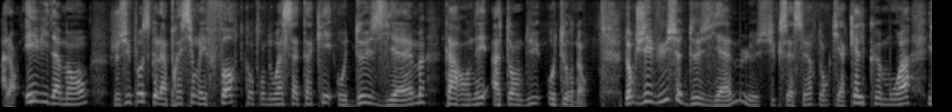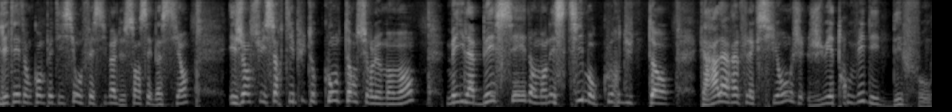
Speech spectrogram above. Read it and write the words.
Alors évidemment, je suppose que la pression est forte quand on doit s'attaquer au deuxième, car on est attendu au tournant. Donc j'ai vu ce deuxième, le successeur, donc il y a quelques mois. Il était en compétition au festival de Saint-Sébastien et j'en suis sorti plutôt content sur le moment, mais il a baissé dans mon estime au cours du temps, car à la réflexion, je lui ai trouvé des défauts.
